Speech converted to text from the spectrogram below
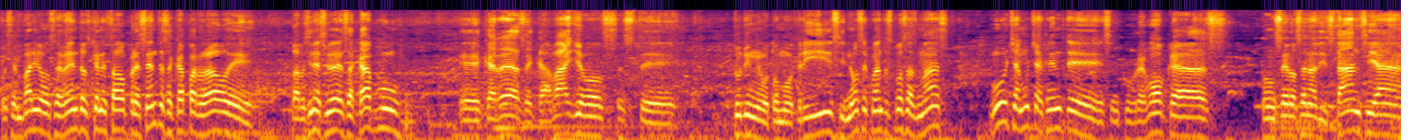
pues en varios eventos que han estado presentes acá para el lado de la vecina ciudad de Zacapu, eh, carreras de caballos, este, tuning automotriz y no sé cuántas cosas más. Mucha, mucha gente sin cubrebocas, con cero sana distancia,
